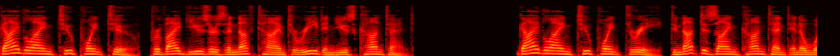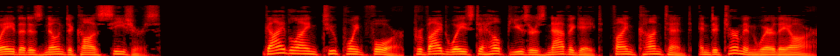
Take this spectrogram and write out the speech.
Guideline 2.2 – Provide users enough time to read and use content. Guideline 2.3 – Do not design content in a way that is known to cause seizures. Guideline 2.4 – Provide ways to help users navigate, find content, and determine where they are.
